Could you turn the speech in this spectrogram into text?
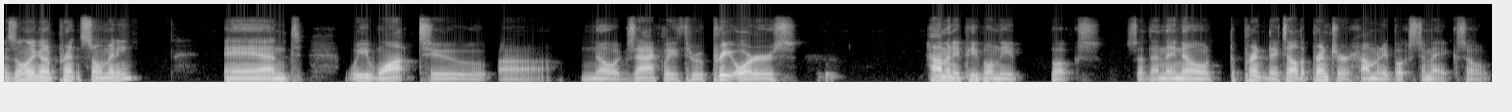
is only going to print so many, and we want to uh, know exactly through pre-orders how many people need books. So then they know the print. They tell the printer how many books to make. So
